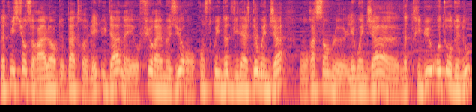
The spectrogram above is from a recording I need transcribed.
Notre mission sera alors de battre les Udam et au fur et à mesure on construit notre village de Wenja, on rassemble les Wenja, notre tribu autour de nous,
